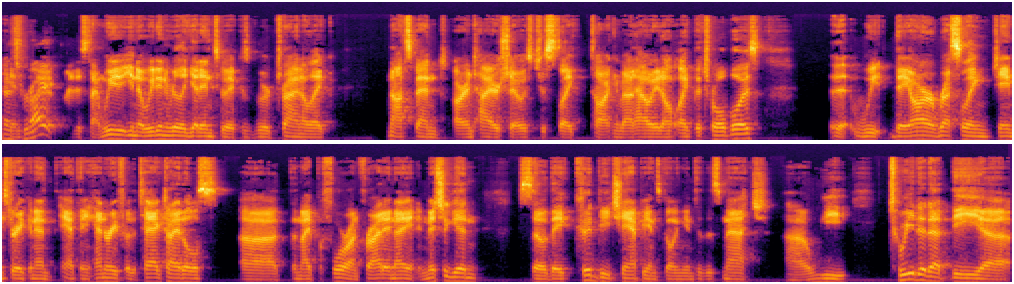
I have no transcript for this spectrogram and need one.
That's right. This time, we you know we didn't really get into it because we are trying to like not spend our entire shows just like talking about how we don't like the Troll Boys. Uh, we they are wrestling James Drake and Anthony Henry for the tag titles uh, the night before on Friday night in Michigan. So they could be champions going into this match. Uh, we tweeted at the uh,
